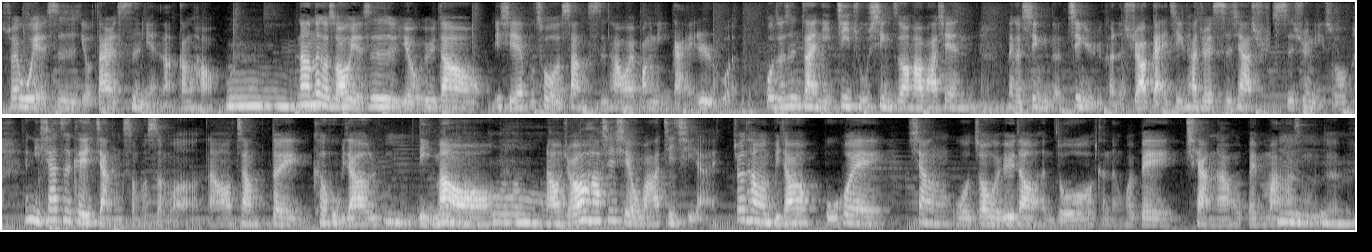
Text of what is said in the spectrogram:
所以我也是有待了四年了，刚好。嗯，那那个时候也是有遇到一些不错的上司，他会帮你改日文，或者是在你寄出信之后，他发现那个信的敬语可能需要改进，他就会私下私讯你说，哎、你下次可以讲什么什么，然后这样对客户比较嗯礼貌哦。嗯然后我觉得哦好，谢谢，我把它记起来。就他们比较不会像我周围遇到很多可能会被呛啊或被骂啊什么的，嗯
